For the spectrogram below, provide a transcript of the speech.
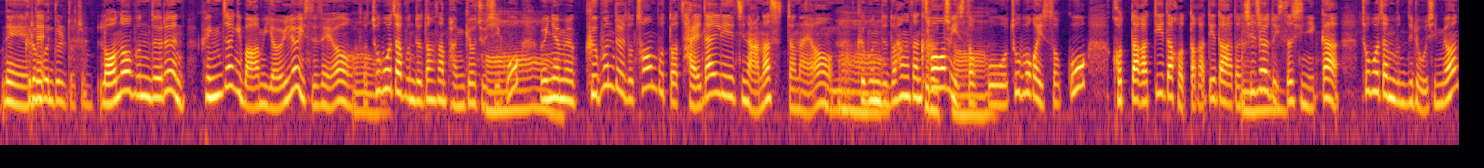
네, 그런 분들도 좀 러너 분들은 굉장히 마음이 열려 있으세요. 어. 초보자 분들도 항상 반겨주시고 어. 왜냐하면 그분들도 처음부터 잘 달리진 않았었잖아요. 음. 그분들도 항상 그렇죠. 처음이 있었고 초보가 있었고 걷다가 뛰다 걷다가 뛰다 하던 음. 시절도 있으시니까 초보자 분들이 오시면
